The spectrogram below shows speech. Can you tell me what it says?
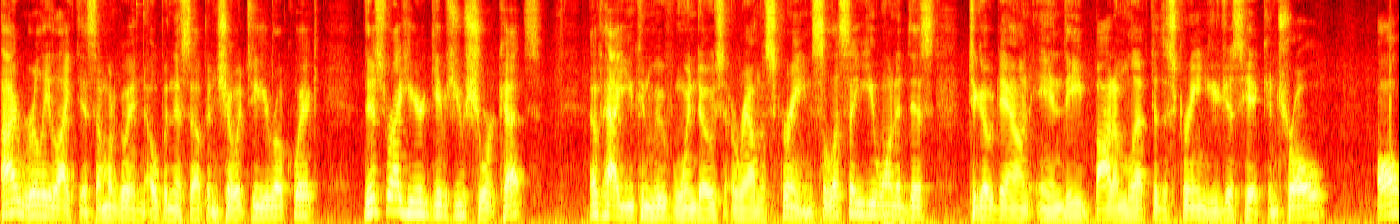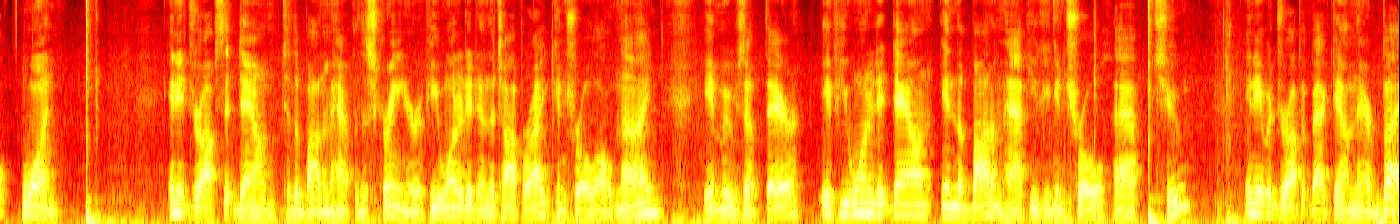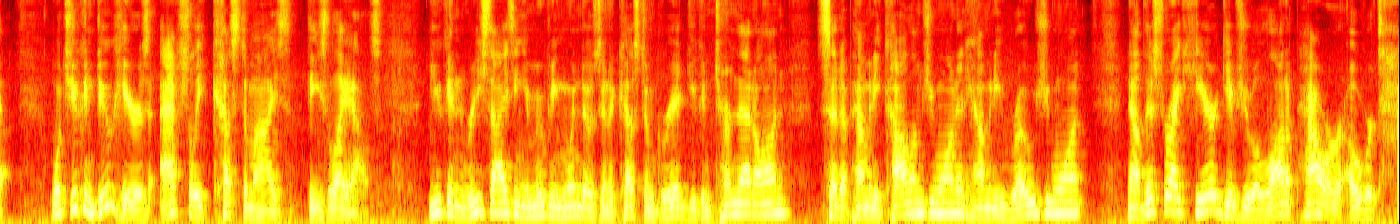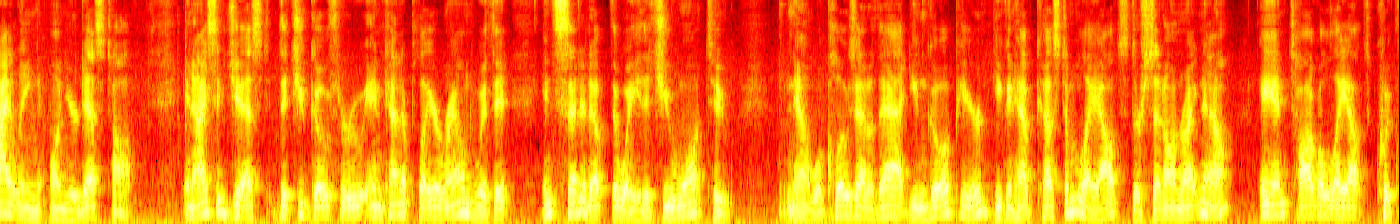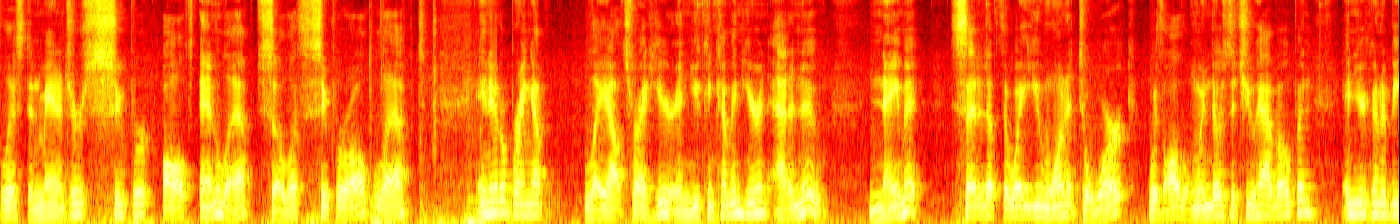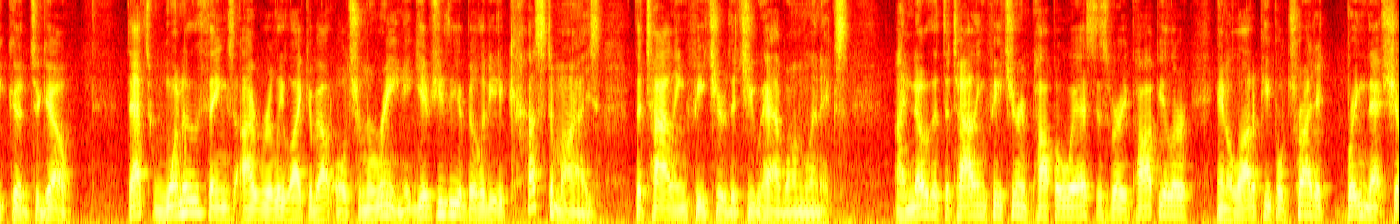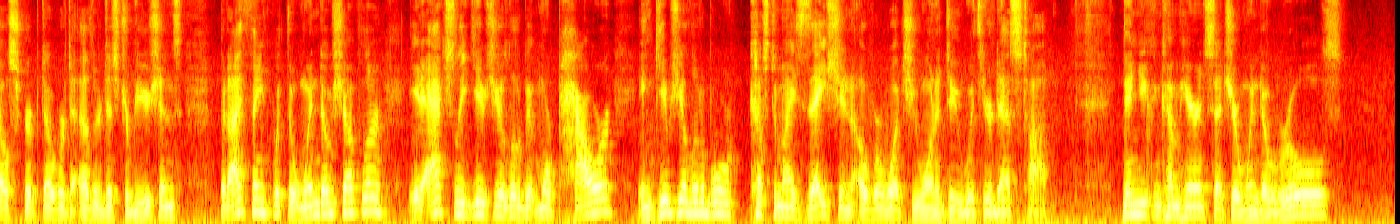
I really like this. I'm going to go ahead and open this up and show it to you real quick. This right here gives you shortcuts of how you can move windows around the screen. So let's say you wanted this to go down in the bottom left of the screen. You just hit Control, Alt, 1 and it drops it down to the bottom half of the screen. Or if you wanted it in the top right, Control Alt 9, it moves up there. If you wanted it down in the bottom half, you could Control Half 2, and it would drop it back down there. But what you can do here is actually customize these layouts. You can resizing and moving windows in a custom grid. You can turn that on, set up how many columns you wanted, how many rows you want. Now this right here gives you a lot of power over tiling on your desktop. And I suggest that you go through and kind of play around with it and set it up the way that you want to. Now we'll close out of that. You can go up here. You can have custom layouts. They're set on right now. And toggle layouts, quick list and manager, super alt and left. So let's super alt left. And it'll bring up layouts right here. And you can come in here and add a new. Name it, set it up the way you want it to work with all the windows that you have open, and you're going to be good to go. That's one of the things I really like about Ultramarine. It gives you the ability to customize the tiling feature that you have on Linux. I know that the tiling feature in Pop! OS is very popular, and a lot of people try to bring that shell script over to other distributions. But I think with the window shuffler, it actually gives you a little bit more power and gives you a little more customization over what you want to do with your desktop. Then you can come here and set your window rules.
